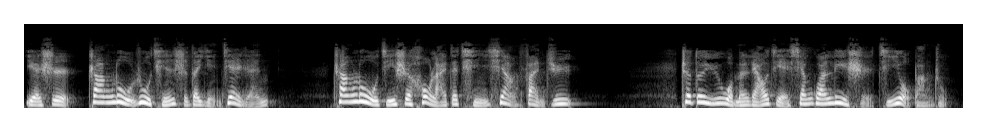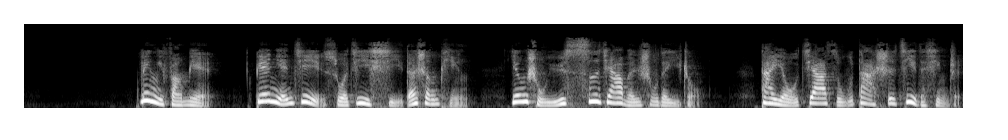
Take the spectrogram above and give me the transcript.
也是张禄入秦时的引荐人。张禄即是后来的秦相范雎。这对于我们了解相关历史极有帮助。另一方面，编年记所记喜的生平，应属于私家文书的一种，带有家族大事记的性质，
